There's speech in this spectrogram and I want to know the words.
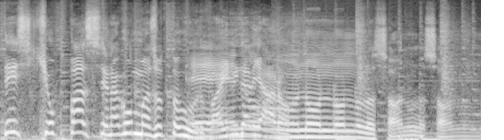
te schioppasse una gomma sotto curva Eh, in italiano No, no, no, non lo so, non lo so. non-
